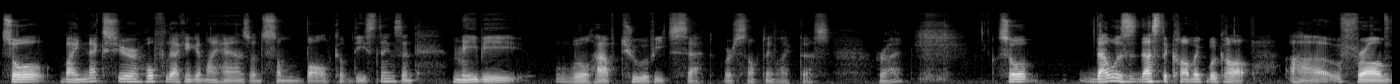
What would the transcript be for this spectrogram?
So by next year hopefully I can get my hands on some bulk of these things and maybe we'll have two of each set or something like this right? So that was that's the comic book haul uh, from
